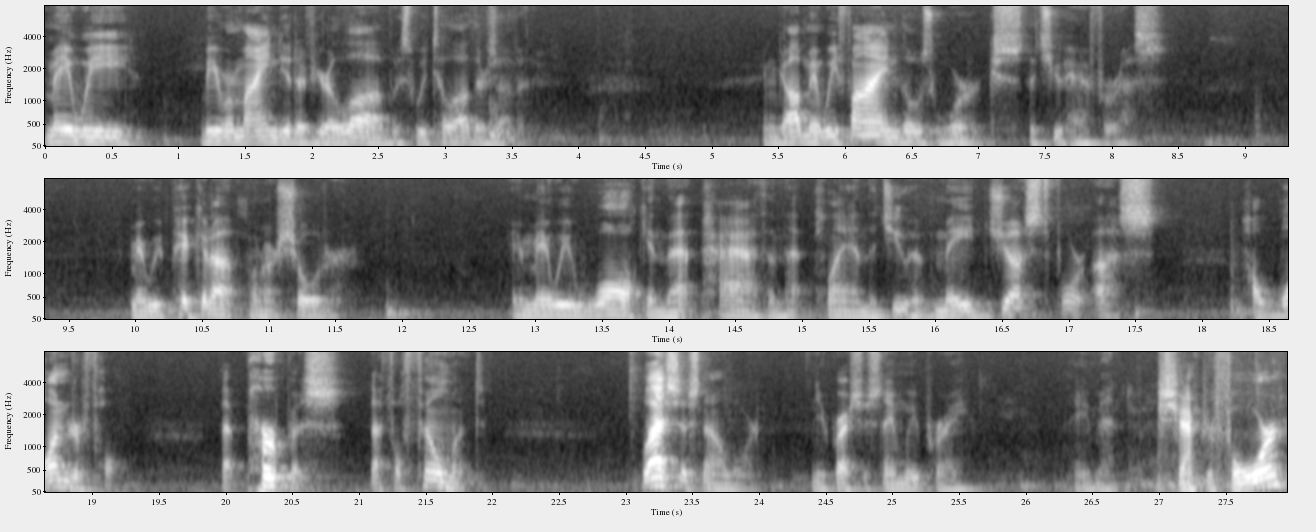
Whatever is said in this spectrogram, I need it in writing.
May we be reminded of your love as we tell others of it. And God, may we find those works that you have for us. May we pick it up on our shoulder. And may we walk in that path and that plan that you have made just for us. How wonderful that purpose, that fulfillment. Bless us now, Lord. In your precious name we pray. Amen. Chapter 4.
